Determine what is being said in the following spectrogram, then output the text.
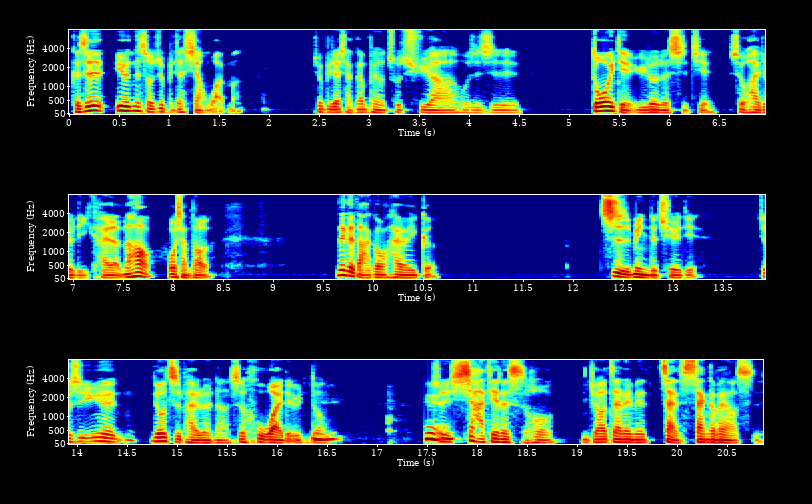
可是因为那时候就比较想玩嘛，就比较想跟朋友出去啊，或者是多一点娱乐的时间，所以他就离开了。然后我想到了那个打工还有一个。致命的缺点，就是因为溜直排轮啊是户外的运动，所以夏天的时候你就要在那边站三个半小时。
